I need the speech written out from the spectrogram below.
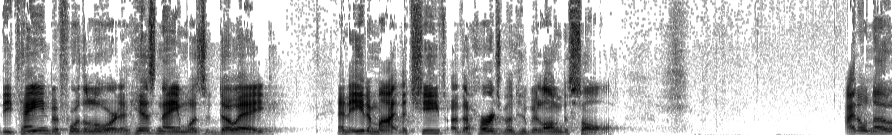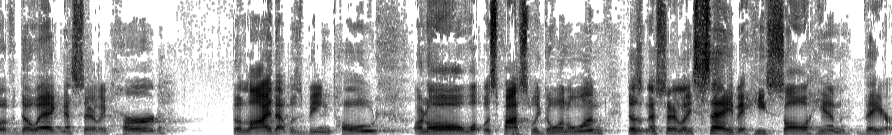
detained before the Lord, and his name was Doeg, an Edomite, the chief of the herdsmen who belonged to Saul. I don't know if Doeg necessarily heard the lie that was being told on all what was possibly going on. Doesn't necessarily say, but he saw him there.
